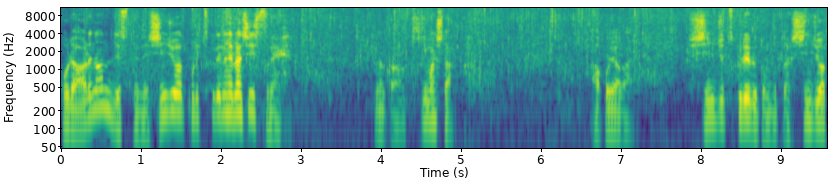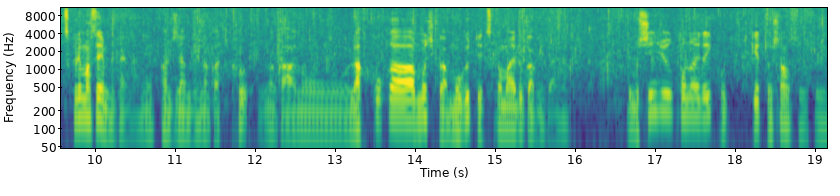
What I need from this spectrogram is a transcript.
これあれなんですってね。真珠はこれ作れないらしいっすね。なんか聞きました。アコヤガイ真珠作れると思ったら真珠は作れませんみたいなね感じなんでなんかとなんかあのー、ラッコかもしくは潜って捕まえるかみたいな。でも真珠この間1個ゲットしたんですよそういえ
